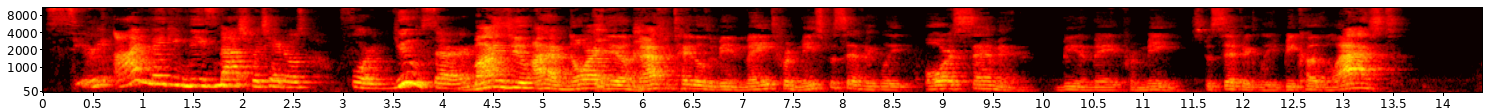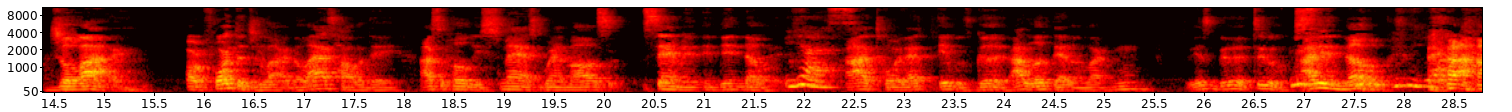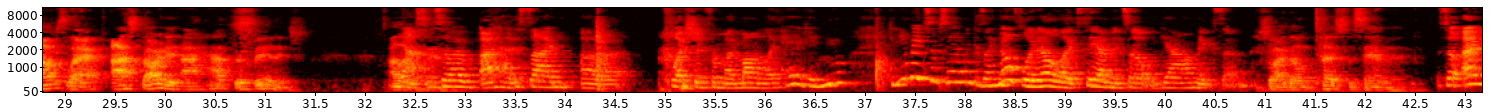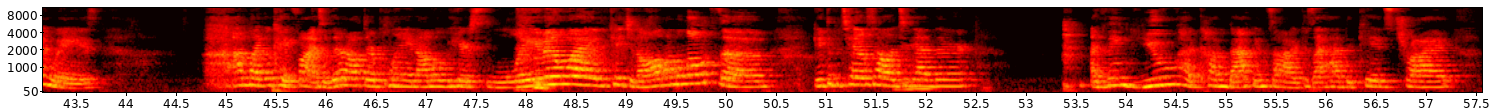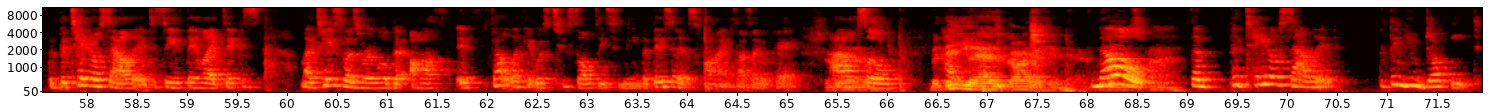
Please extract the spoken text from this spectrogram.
"Siri, I'm making these mashed potatoes for you, sir." Mind you, I have no idea if mashed potatoes are being made for me specifically or salmon being made for me specifically because last July or 4th of July, the last holiday, I supposedly smashed grandma's salmon and didn't know it. Yes. I tore that, it was good. I looked at it like, mm, it's good too. I didn't know. I was like, I started, I have to finish. I yeah. salmon. So I, I had a side uh, question from my mom, like, "Hey, can you can you make some salmon? Because I know Floydell likes salmon, so yeah, I'll make some." so I don't touch the salmon. So, anyways, I'm like, okay, fine. So they're out there playing. I'm over here slaving away in the kitchen, all on the lonesome. Get the potato salad together. I think you had come back inside because I had the kids try the potato salad to see if they liked it. Because my taste buds were a little bit off. It felt like it was too salty to me, but they said it's fine. So I was like, okay. Sure I also but then you add garlic in there. No. The potato salad, the thing you don't eat.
